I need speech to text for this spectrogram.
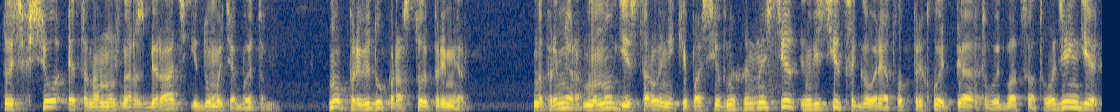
То есть все это нам нужно разбирать и думать об этом. Ну, приведу простой пример – Например, многие сторонники пассивных инвестиций говорят, вот приходит 5 и 20 деньги,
